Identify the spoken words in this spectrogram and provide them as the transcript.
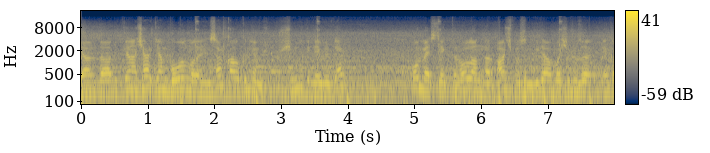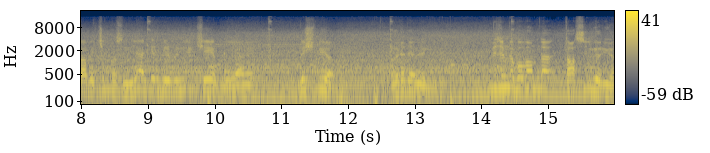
Yani daha dükkan açarken boğulmadan insan kalkınıyormuş. Şimdiki devirde o meslekten olanlar açmasın, bir daha başımıza rekabet çıkmasın diye herkes birbirini şey yapıyor yani dışlıyor. Öyle devre giriyor. Bizim de babam da tahsil görüyor.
